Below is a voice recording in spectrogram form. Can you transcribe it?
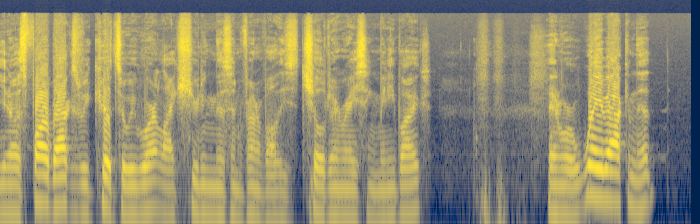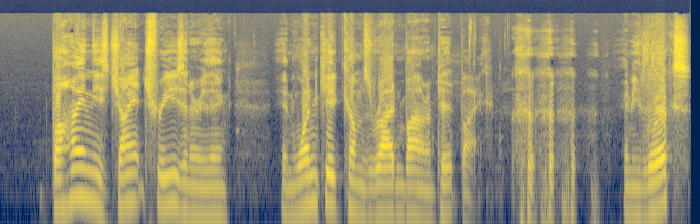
You know, as far back as we could, so we weren't like shooting this in front of all these children racing mini bikes. And we're way back in the behind these giant trees and everything. And one kid comes riding by on a pit bike, and he looks,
